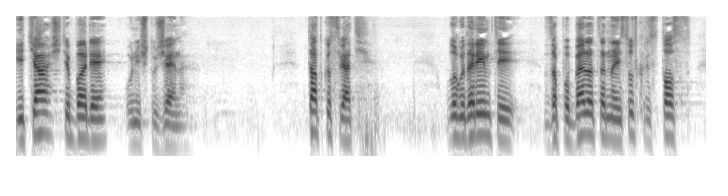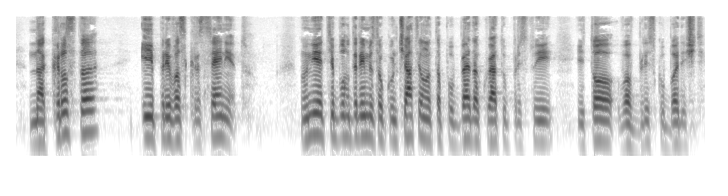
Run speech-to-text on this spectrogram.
и тя ще бъде унищожена. Татко Святи, благодарим Ти за победата на Исус Христос на кръста и при възкресението. Но ние Ти благодарим и за окончателната победа, която предстои и то в близко бъдеще.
